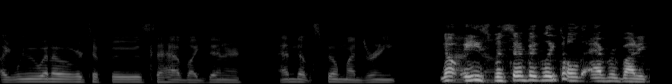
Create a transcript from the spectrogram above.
like we went over to Foods to have like dinner. End up spilling my drink. No, Uh, he specifically told everybody,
